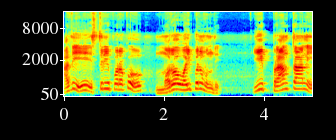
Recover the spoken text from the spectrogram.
అది స్త్రీపురకు మరోవైపున ఉంది. ఈ ప్రాంతాన్ని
